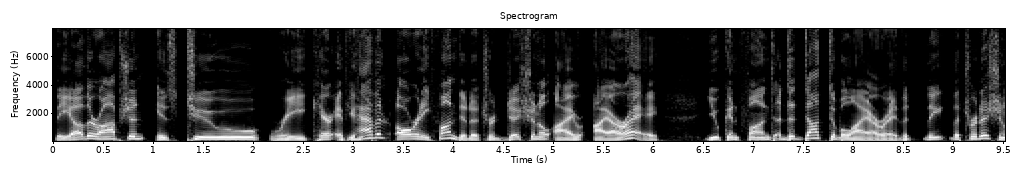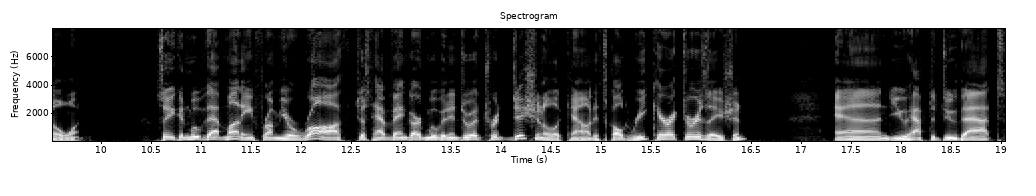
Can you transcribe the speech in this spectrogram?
The other option is to recare. If you haven't already funded a traditional IRA, you can fund a deductible IRA, the, the, the traditional one. So you can move that money from your Roth, just have Vanguard move it into a traditional account. It's called recharacterization. And you have to do that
